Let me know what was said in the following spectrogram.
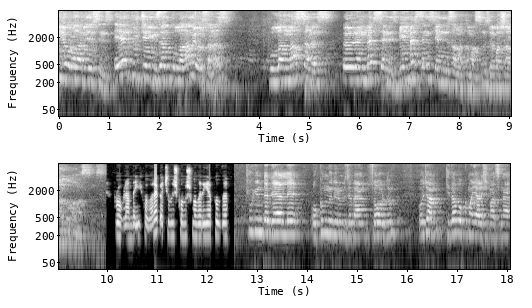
biliyor olabilirsiniz. Eğer Türkçeyi güzel kullanamıyorsanız, kullanmazsanız, öğrenmezseniz, bilmezseniz kendinizi anlatamazsınız ve başarılı olamazsınız. Programda ilk olarak açılış konuşmaları yapıldı. Bugün de değerli okul müdürümüze ben sordum. Hocam kitap okuma yarışmasına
